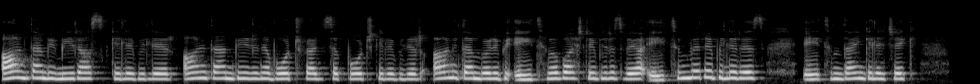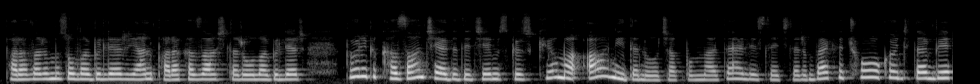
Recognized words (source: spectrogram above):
Aniden bir miras gelebilir, aniden birine borç verdiysek borç gelebilir, aniden böyle bir eğitime başlayabiliriz veya eğitim verebiliriz. Eğitimden gelecek paralarımız olabilir, yani para kazançları olabilir. Böyle bir kazanç elde edeceğimiz gözüküyor ama aniden olacak bunlar değerli izleyicilerim. Belki de çok önceden bir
